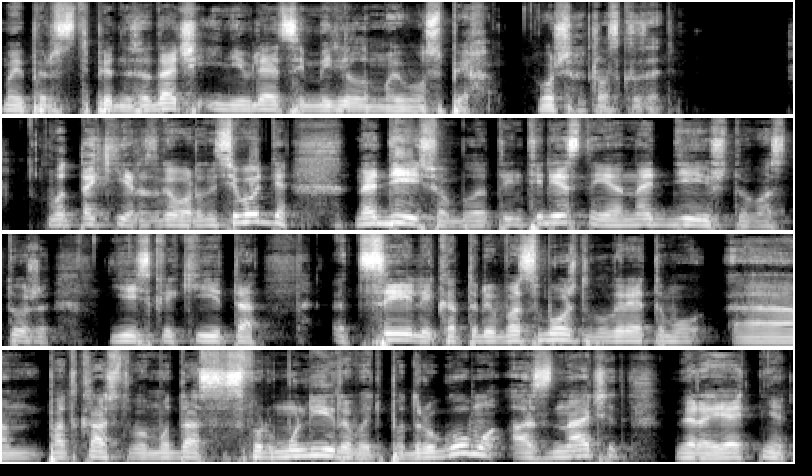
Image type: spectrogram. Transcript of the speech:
моей первостепенной задачей и не является мерилом моего успеха. Вот что я хотел сказать. Вот такие разговоры на сегодня. Надеюсь, вам было это интересно. Я надеюсь, что у вас тоже есть какие-то цели, которые, возможно, благодаря этому э, подкасту вам удастся сформулировать по-другому, а значит, вероятнее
